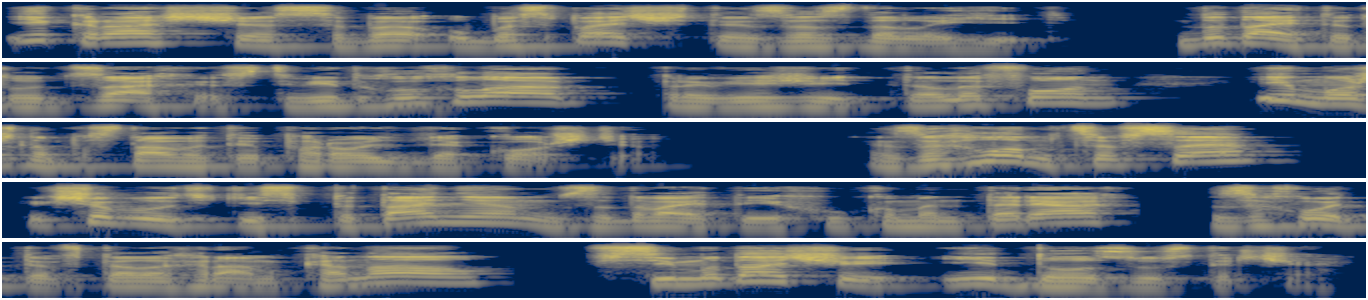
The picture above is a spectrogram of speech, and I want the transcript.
і краще себе убезпечити заздалегідь. Додайте тут захист від гугла, прив'яжіть телефон і можна поставити пароль для коштів. Загалом це все. Якщо будуть якісь питання, задавайте їх у коментарях, заходьте в телеграм-канал. Всім удачі і до зустрічі!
